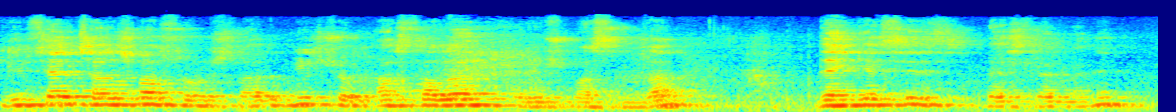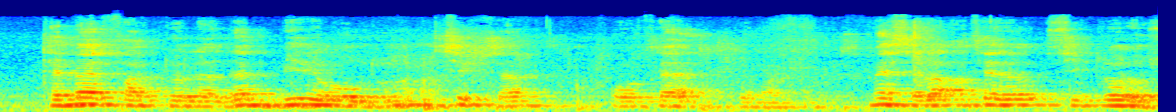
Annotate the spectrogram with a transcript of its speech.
Bilimsel çalışma sonuçları birçok hastalığın oluşmasında dengesiz beslenmenin temel faktörlerden biri olduğunu açıkça ortaya koymaktadır. Mesela ateroskleroz,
